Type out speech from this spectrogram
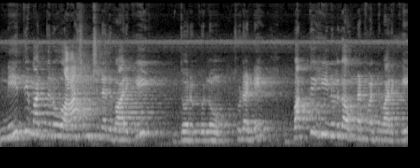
నీతిమంతులు ఆశించినది వారికి దొరుకును. చూడండి భక్తిహీనులుగా ఉన్నటువంటి వారికి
